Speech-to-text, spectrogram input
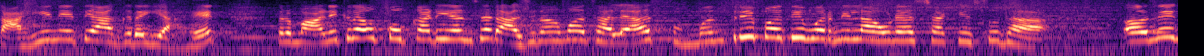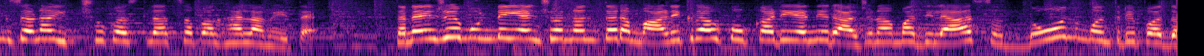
काही नेते आग्रही आहेत तर माणिकराव कोकाडे यांचा राजीनामा झाल्यास मंत्रीपदी वर्णी लावण्यासाठी सुद्धा अनेक जण इच्छुक असल्याचं बघायला मिळत आहे. धनंजय मुंडे यांच्यानंतर माणिकराव कोकाडे यांनी राजीनामा दिल्यास दोन मंत्रिपद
